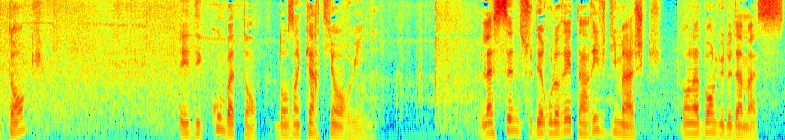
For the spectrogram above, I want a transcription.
tank et des combattants dans un quartier en ruine. La scène se déroulerait à Rive Dimashq, dans la banlieue de Damas.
